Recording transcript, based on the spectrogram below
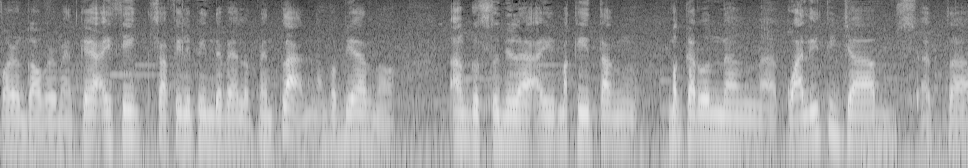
for government. Kaya I think sa Philippine Development Plan ng gobyerno, ang gusto nila ay makitang magkaroon ng uh, quality jobs at uh,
